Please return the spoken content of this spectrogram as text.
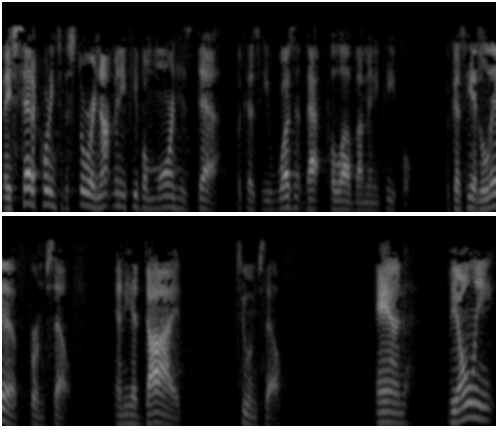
they said, according to the story, not many people mourn his death because he wasn't that beloved by many people. Because he had lived for himself. And he had died to himself. And the only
